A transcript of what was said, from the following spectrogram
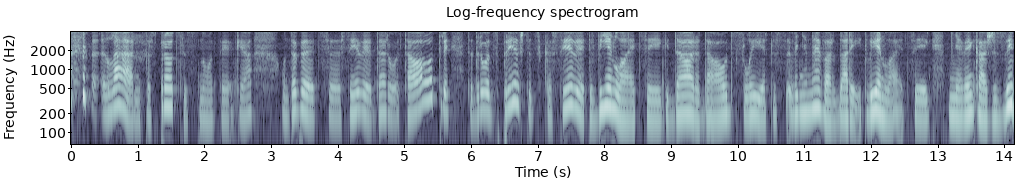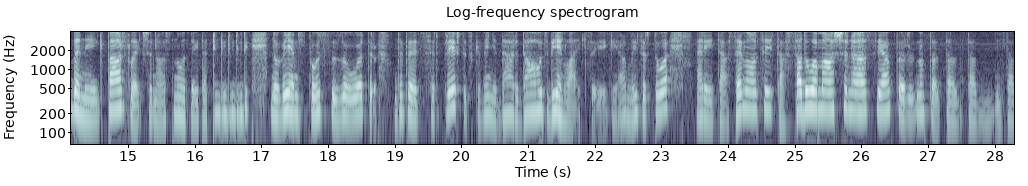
lēni tas process notiek, ja? Un tāpēc eh, sieviete darot ātri, tad rodas priekšstats, ka sieviete vienlaicīgi dara daudzas lietas, viņa nevar darīt vienlaicīgi, viņai vienkārši zibenīgi pārsliekšanās notiek tā tik, tik, tik, tik, no vienas puses uz otru, un tāpēc ir priekšstats, ka viņa dara daudz vienlaicīgi, ja? un līdz ar to arī tās emocijas, tās sadomāšanās, ja, par, nu, tā, tā, tā, tā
